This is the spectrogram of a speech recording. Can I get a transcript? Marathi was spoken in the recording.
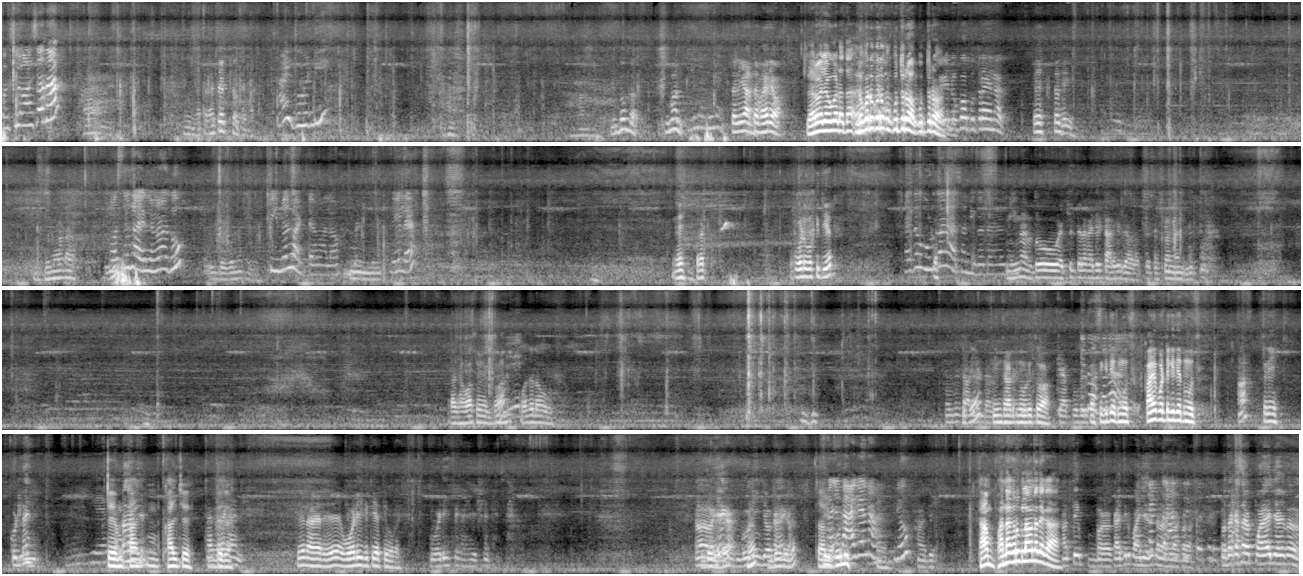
कसलं असं ना हम्म, आता. हाय गोंडी चल या बाहेर या दरवाजा उघड आता. नको नको नको कुत्रो कुत्रो. नको कुत्रा येणार. ए चल हे. जुनाट आहे. मस्त जायचं ना तू? फिमेल वाटतंय मला. मेल आहे? ए परत. ओढ बघ किती आहेत. निघणार तो ऍक्च्युली त्याला काहीतरी टार्गेट द्यावं लागतं त्याशिवाय नाही निघत. हवा सोय एकदम हा? बाजूला हो. त्याला किती target आहे? द्यावं तीन साडेतीन उडी तो. कसे किती आहेत मूज? काळे पट्टे किती आहेत मूज? हा? तरी. कुठले? ते खाल खालचे. काय. ते नाही रे. वडी किती आहेत ते बघा. वडीचे काही विषय नाही. हा, हे काय हा थांब फना करूक लाव ना ते का? हा ते ब- काहीतरी पाहिजे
